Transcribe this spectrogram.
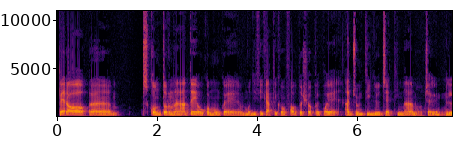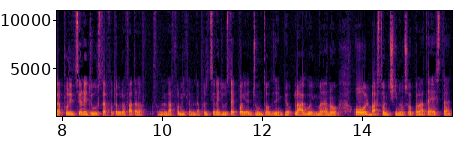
però eh, scontornate o comunque modificate con Photoshop e poi aggiunti gli oggetti in mano, cioè nella posizione giusta, fotografata la, la, formica nella posizione giusta e poi aggiunto ad esempio l'ago in mano o il bastoncino sopra la testa.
